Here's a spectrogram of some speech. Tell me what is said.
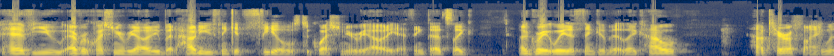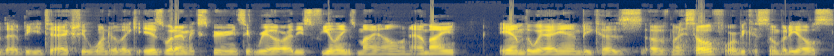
have you ever question your reality, but how do you think it feels to question your reality? I think that's like a great way to think of it. Like how how terrifying would that be to actually wonder like is what I'm experiencing real? Are these feelings my own? Am I am the way I am because of myself or because somebody else?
